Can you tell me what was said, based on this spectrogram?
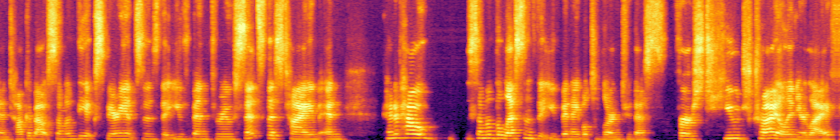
and talk about some of the experiences that you've been through since this time and kind of how some of the lessons that you've been able to learn through this first huge trial in your life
